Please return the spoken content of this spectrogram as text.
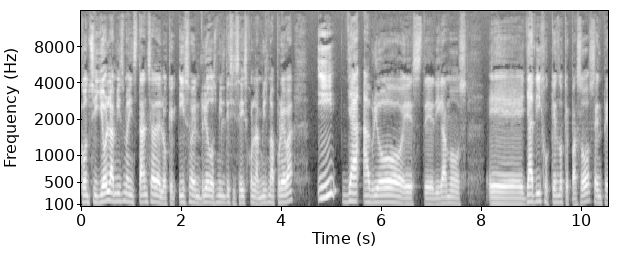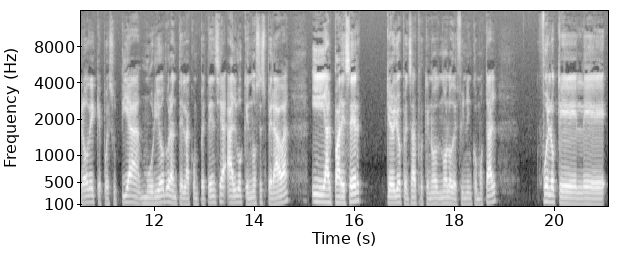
consiguió la misma instancia de lo que hizo en Río 2016 con la misma prueba y ya abrió, este, digamos, eh, ya dijo qué es lo que pasó, se enteró de que pues su tía murió durante la competencia, algo que no se esperaba y al parecer, quiero yo pensar porque no, no lo definen como tal, fue lo que le,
